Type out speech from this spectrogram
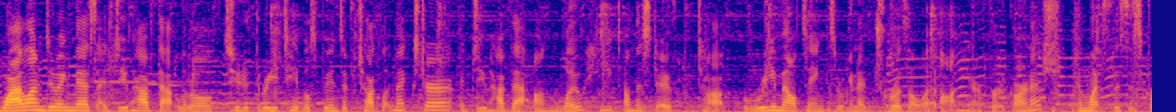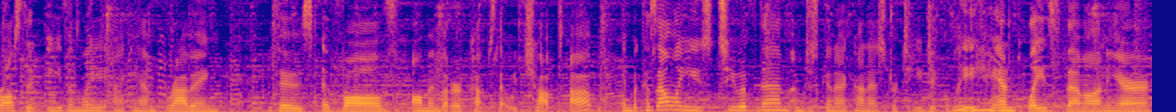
While I'm doing this, I do have that little two to three tablespoons of chocolate mixture. I do have that on low heat on the stove top, remelting because we're gonna drizzle it on here for a garnish. And once this is frosted evenly, I am grabbing those Evolve almond butter cups that we chopped up. And because I only used two of them, I'm just gonna kind of strategically hand place them on here.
